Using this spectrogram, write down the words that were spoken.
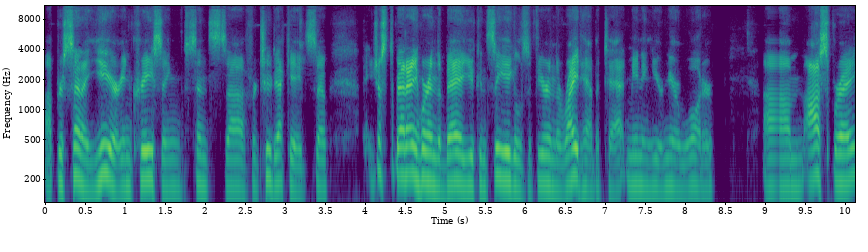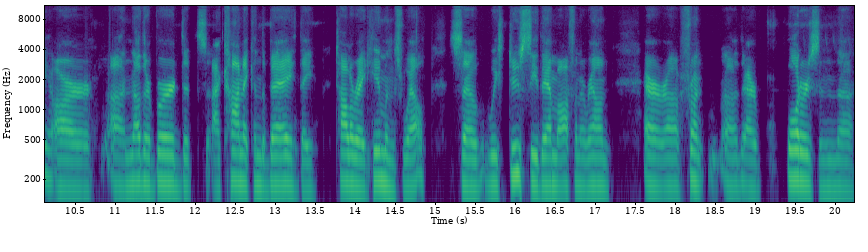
uh, percent a year increasing since uh, for two decades so just about anywhere in the bay you can see eagles if you're in the right habitat meaning you're near water um, osprey are another bird that's iconic in the bay they tolerate humans well so we do see them often around our uh, front uh, our waters in the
